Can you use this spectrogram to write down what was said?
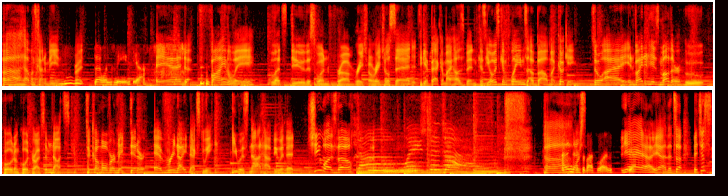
Ah, that one's kind of mean, right? That one's mean. Yeah. And finally, let's do this one from Rachel. Rachel said to get back at my husband because he always complains about my cooking. So I invited his mother, who quote unquote drives him nuts, to come over and make dinner every night next week. He was not happy with it. She was though. Ways to die. Ah, I think that's the best one. Yeah, yeah, that's a. It just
